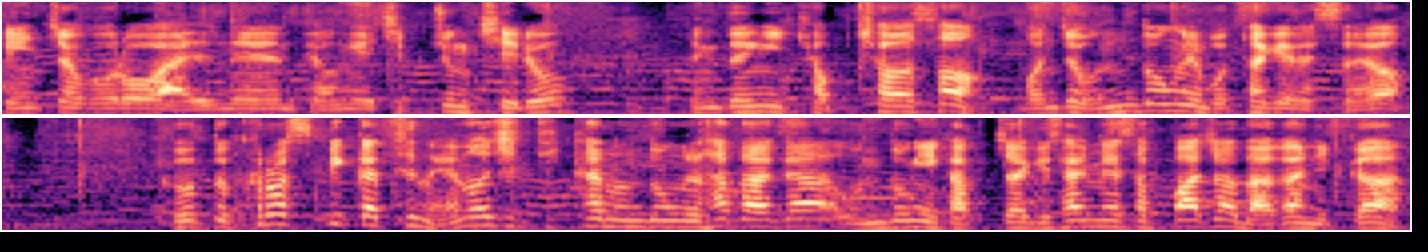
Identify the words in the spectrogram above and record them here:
개인적으로 앓는 병의 집중 치료 등등이 겹쳐서 먼저 운동을 못하게 됐어요. 그것도 크로스핏 같은 에너지틱한 운동을 하다가 운동이 갑자기 삶에서 빠져나가니까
